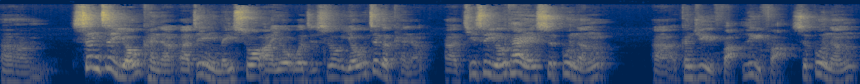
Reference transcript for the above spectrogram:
嗯，甚至有可能啊，这里没说啊，有我只是说有这个可能啊。其实犹太人是不能啊，根据法律法是不能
